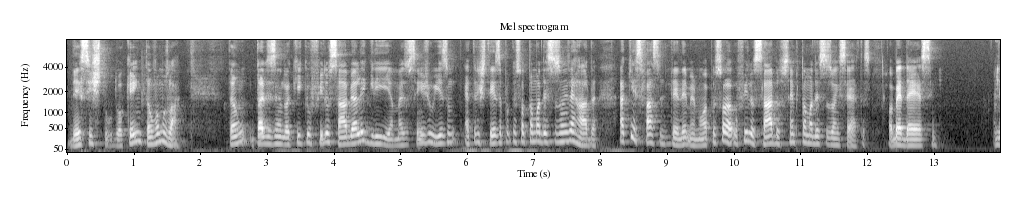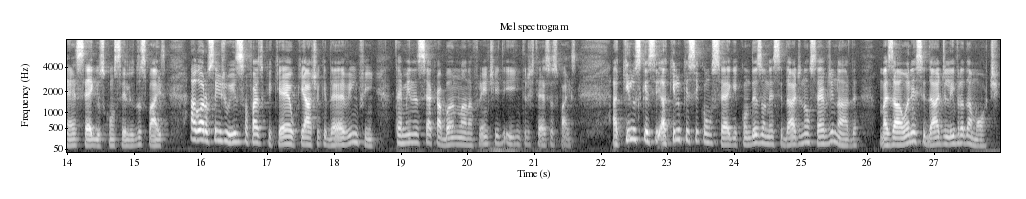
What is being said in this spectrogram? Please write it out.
desse estudo, ok? Então vamos lá. Então, está dizendo aqui que o filho sabe é alegria, mas o sem juízo é tristeza porque só toma decisões erradas. Aqui é fácil de entender, meu irmão. A pessoa, o filho sábio sempre toma decisões certas, obedece, né, segue os conselhos dos pais. Agora, o sem juízo só faz o que quer, o que acha que deve, enfim, termina se acabando lá na frente e, e entristece os pais. Aquilo que, se, aquilo que se consegue com desonestidade não serve de nada, mas a honestidade livra da morte.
